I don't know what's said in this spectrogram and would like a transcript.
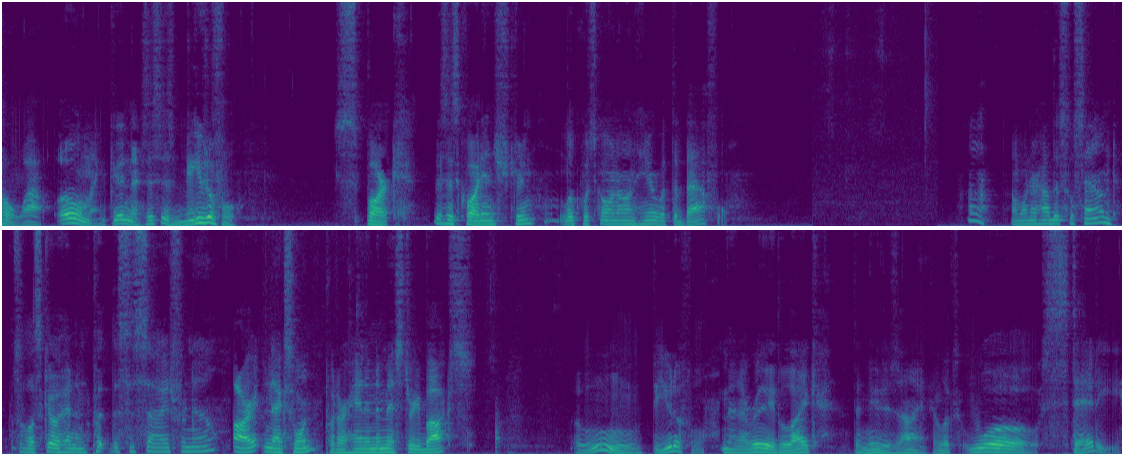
Oh, wow. Oh my goodness, this is beautiful. Spark. This is quite interesting. Look what's going on here with the baffle. Huh. I wonder how this will sound. So let's go ahead and put this aside for now. All right, next one. Put our hand in the mystery box. Ooh, beautiful. Man, I really like the new design. It looks, whoa, steady.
